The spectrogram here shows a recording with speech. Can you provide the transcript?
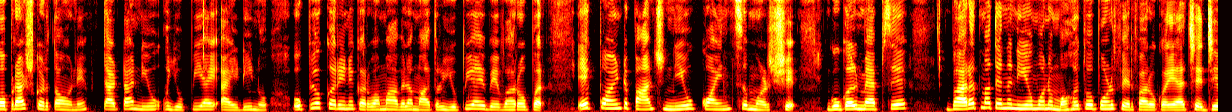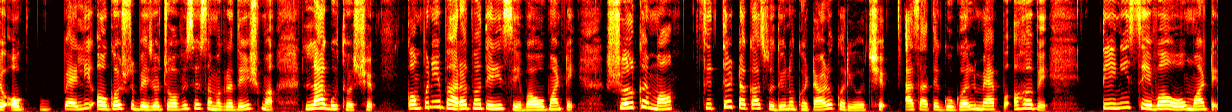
વપરાશકર્તાઓને ટાટા ન્યૂ યુપીઆઈ આઈડીનો ઉપયોગ કરીને કરવામાં આવેલા માત્ર યુપીઆઈ વ્યવહારો પર એક પોઈન્ટ પાંચ ન્યૂ કોઇન્સ મળશે. ગૂગલ મેપ્સે ભારતમાં તેના નિયમોનો મહત્વપૂર્ણ ફેરફારો કર્યા છે, જે પહેલી ઓગસ્ટ બે હજાર ચોવીસે સમગ્ર દેશમાં લાગુ થશે. કંપનીએ ભારતમાં તેની સેવાઓ માટે શુલ્કમાં સિત્તેર ટકા સુધીનો ઘટાડો કર્યો છે. આ સાથે ગૂગલ મેપ હવે તેની સેવાઓ માટે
